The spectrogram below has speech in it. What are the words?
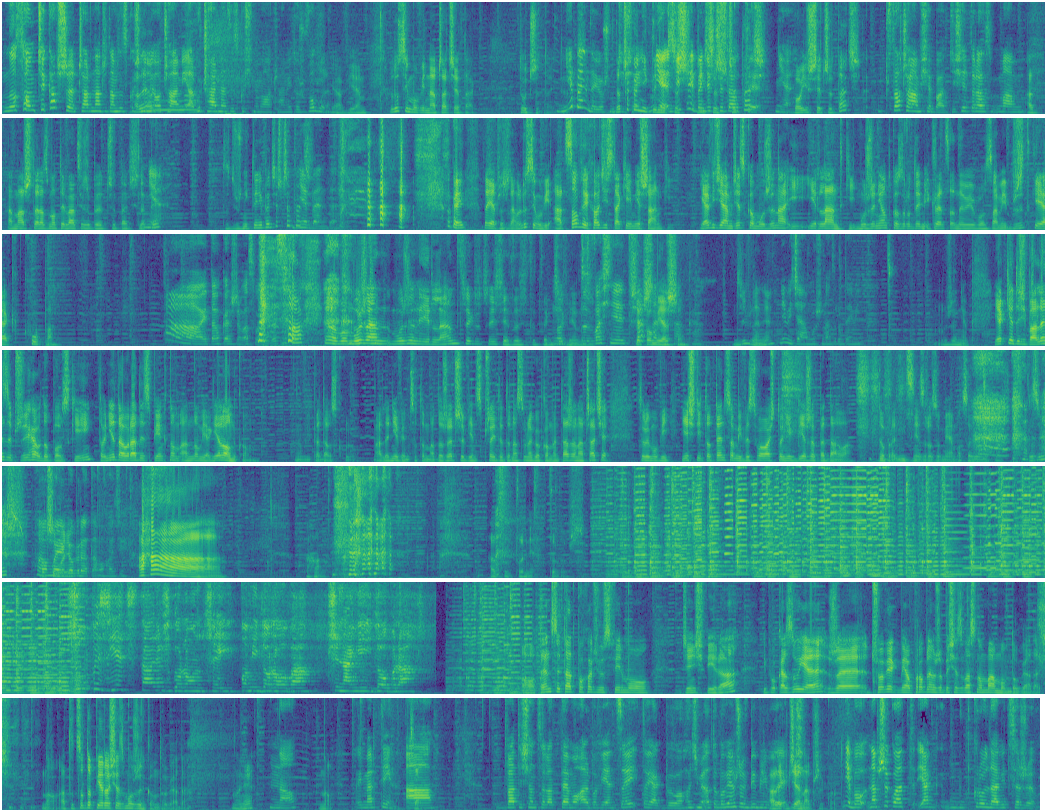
No są ciekawsze, czarna czy tam ze skośnymi Ale- oczami, albo czarna ze skośnymi oczami, to już w ogóle. ja wiem. Lucy mówi na czacie tak. Tu czytaj. Teraz. Nie będę już Dlaczego dzisiaj. nigdy nie chcesz- dzisiaj nie będziesz chcesz czytał czytać? ty. Nie. Boisz się czytać? Zaczęłam się bać. Dzisiaj teraz mam... A, a masz teraz motywację, żeby czytać lepiej? Nie, To już nigdy nie będziesz czytać? nie będę. Okej, to ja przeczytam. Lucy mówi, a co wychodzi z takiej mieszanki? Ja widziałam dziecko Murzyna i Irlandki. Murzyniątko z rudymi kręconymi włosami. Brzydkie jak kupa. A, i tam każdy ma swój gust. No, no bo Murzyn, Murzyn Irlandczyk rzeczywiście coś tu tak No, dziwnie. to jest właśnie straszna pomiesza. mieszanka. Dziwne, nie? Nie widziałam murzyna z rudymi. Może nie. Jak kiedyś Walezy przyjechał do Polski, to nie dał rady z piękną Anną Jagielonką. Mówi pedał z kulu. Ale nie wiem, co to ma do rzeczy, więc przejdę do następnego komentarza na czacie, który mówi: Jeśli to ten, co mi wysłałaś, to niech bierze pedała. Dobra, nic nie zrozumiałem. O co jemu chodzi? Rozumiesz? O, czym mojego oni- brata mu chodzi. Aha! Aha. A to, to nie, to dobrze. Zupy zjedz talerz gorącej, pomidorowa, przynajmniej dobra. O, ten cytat pochodził z filmu Dzień Świra i pokazuje, że człowiek miał problem, żeby się z własną mamą dogadać. No, a to co dopiero się z murzynką dogada. No nie? No. No. Oj, Martin, a 2000 lat temu albo więcej, to jak było? Chodzi mi o to, bo wiem, że w Biblii były Ale jakieś... gdzie na przykład? Nie, bo na przykład jak król Dawid se żył.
